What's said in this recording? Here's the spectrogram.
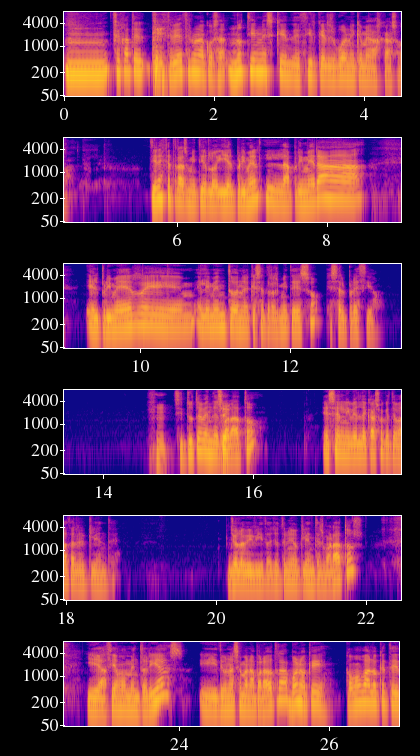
Mm, fíjate, te, te voy a decir una cosa. No tienes que decir que eres bueno y que me hagas caso. Tienes que transmitirlo. Y el primer, la primera el primer eh, elemento en el que se transmite eso es el precio. Hmm. Si tú te vendes barato, es el nivel de caso que te va a hacer el cliente. Yo lo he vivido. Yo he tenido clientes baratos y hacíamos mentorías y de una semana para otra, bueno, ¿qué? ¿Cómo va lo que, te,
